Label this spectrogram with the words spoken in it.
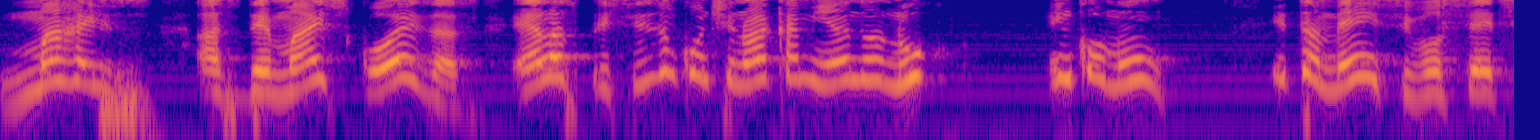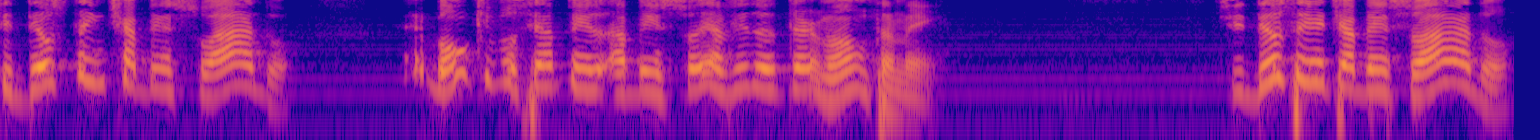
mas as demais coisas, elas precisam continuar caminhando no, em comum. E também, se você, se Deus tem te abençoado, é bom que você abençoe a vida do teu irmão também. Se Deus tem te abençoado,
